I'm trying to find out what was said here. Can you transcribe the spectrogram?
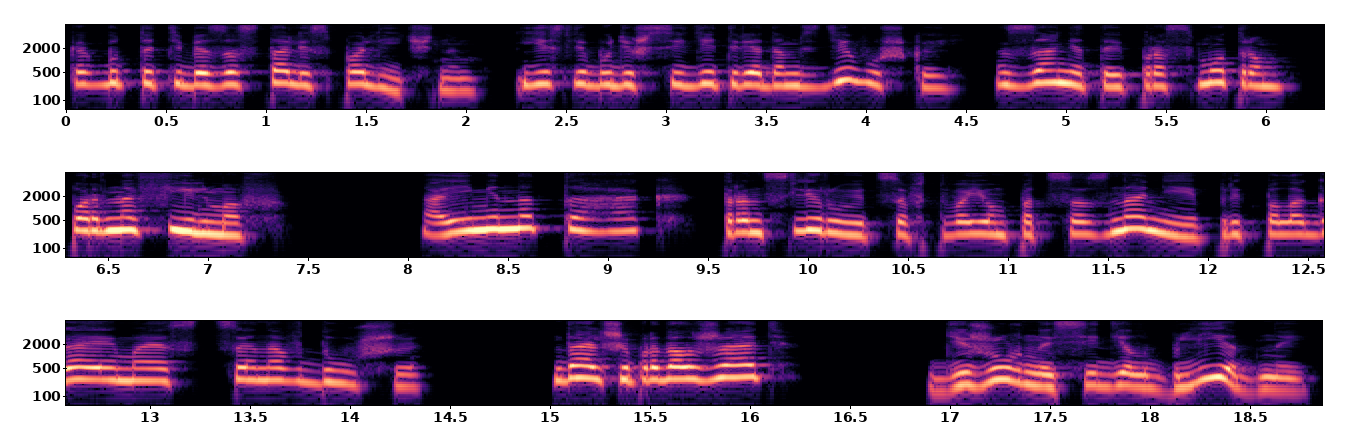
как будто тебя застали с поличным, если будешь сидеть рядом с девушкой, занятой просмотром порнофильмов. А именно так транслируется в твоем подсознании предполагаемая сцена в душе. Дальше продолжать. Дежурный сидел бледный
